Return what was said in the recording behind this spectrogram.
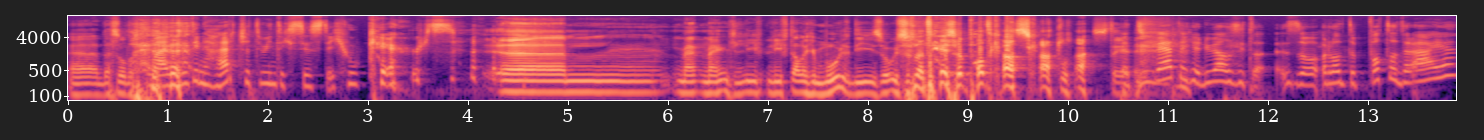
Eh, dat. Maar je zit in hartje 2060, who cares? Ehm, mijn mijn lief, lieftallige moeder, die sowieso naar deze podcast gaat luisteren. Het feit dat je nu al zit eh, zo rond de pot te draaien,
